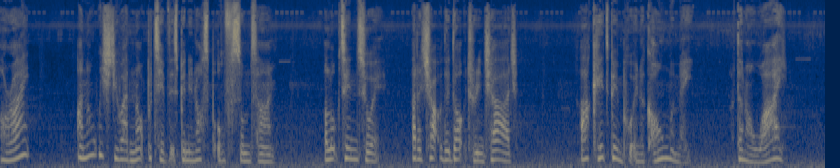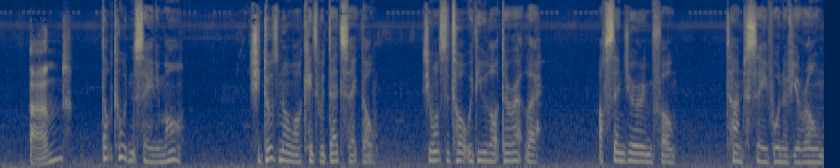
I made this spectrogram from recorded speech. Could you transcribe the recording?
All right? I noticed you had an operative that's been in hospital for some time. I looked into it, had a chat with the doctor in charge. Our kid's been put in a coma, mate. I don't know why. And? Doctor wouldn't say any more. She does know our kids were dead sick, though. She wants to talk with you lot directly. I'll send you her info. Time to save one of your own.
